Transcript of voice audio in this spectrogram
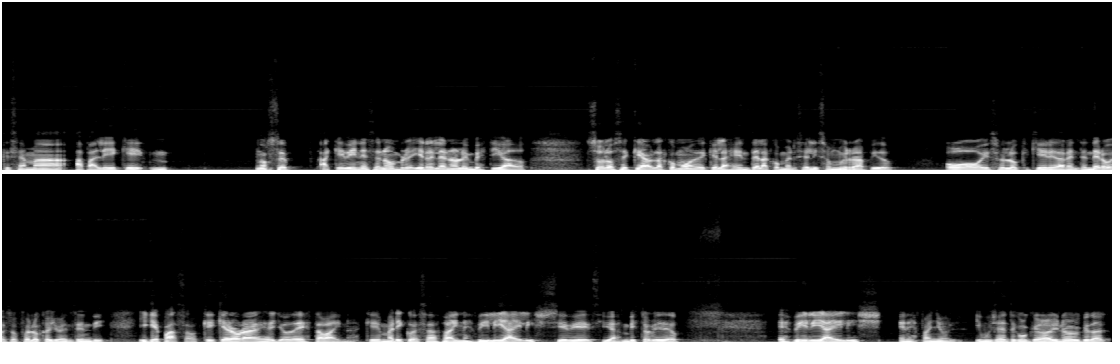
que se llama Apalé, que mm, no sé a qué viene ese nombre y en realidad no lo he investigado. Solo sé que habla como de que la gente la comercializó muy rápido. O eso es lo que quiere dar a entender, o eso fue lo que yo entendí. ¿Y qué pasa? ¿Qué quiero hablar de yo de esta vaina? Que, marico, esas vainas Billie Eilish, si, si visto el video, es Billie Eilish en español. Y mucha gente como que, ay, no, ¿qué tal?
